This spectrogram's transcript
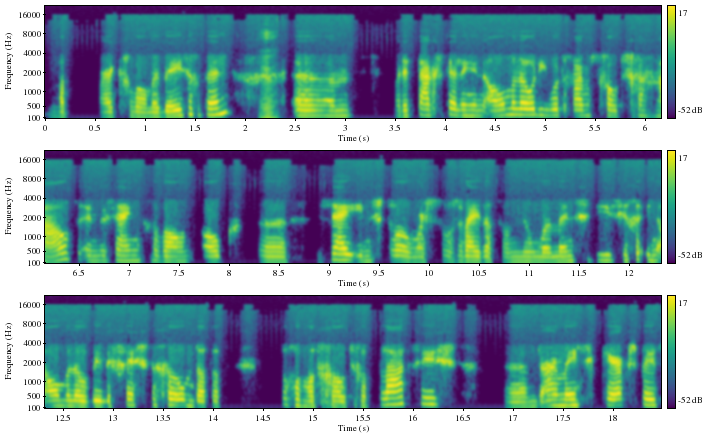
wat, waar ik gewoon mee bezig ben. Ja. Ehm, maar de taakstelling in Almelo die wordt ruimschoots gehaald. En er zijn gewoon ook eh zij-instromers, zoals wij dat dan noemen. Mensen die zich in Almelo willen vestigen, omdat dat toch een wat grotere plaats is. Ehm, de Armeense kerk speelt,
